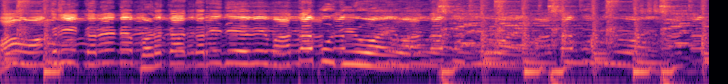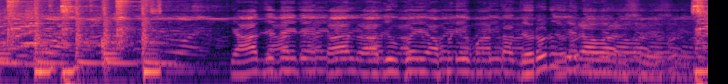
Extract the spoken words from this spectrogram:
બા વાંગરી કરે ને ભડકા કરી દે એવી માતા પૂજી હોય. માતા પૂજી હોય માતા પૂજી હોય. કે આજ નહીં ને કાલ રાજુભાઈ આપણી માતા જરૂર જરાવાર છે.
